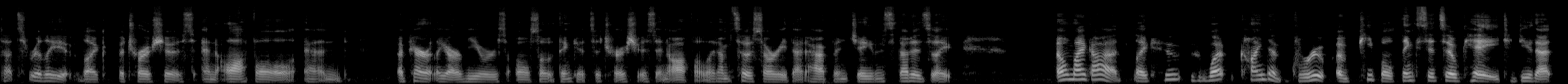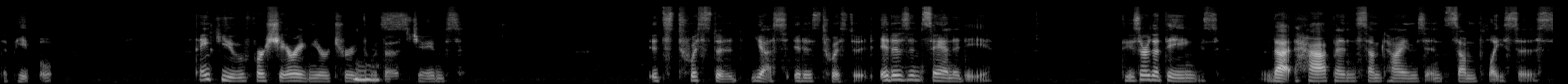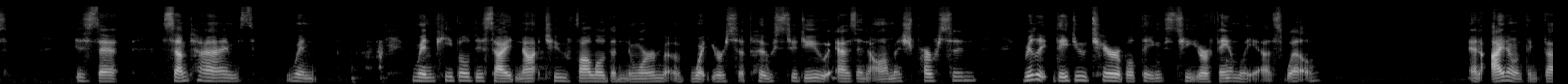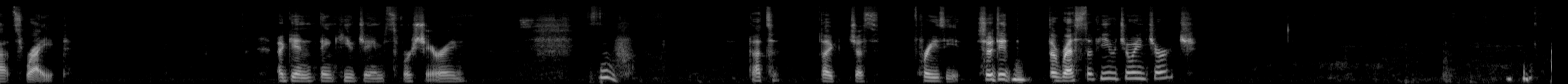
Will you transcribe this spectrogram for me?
That's really like atrocious and awful. And apparently, our viewers also think it's atrocious and awful. And I'm so sorry that happened, James. That is like, oh my God. Like, who, what kind of group of people thinks it's okay to do that to people? Thank you for sharing your truth with us, James. It's twisted. Yes, it is twisted. It is insanity. These are the things that happen sometimes in some places is that sometimes when when people decide not to follow the norm of what you're supposed to do as an Amish person, really they do terrible things to your family as well. And I don't think that's right. Again, thank you, James, for sharing. Whew. That's like just crazy. So, did Mm. the rest of you join church?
